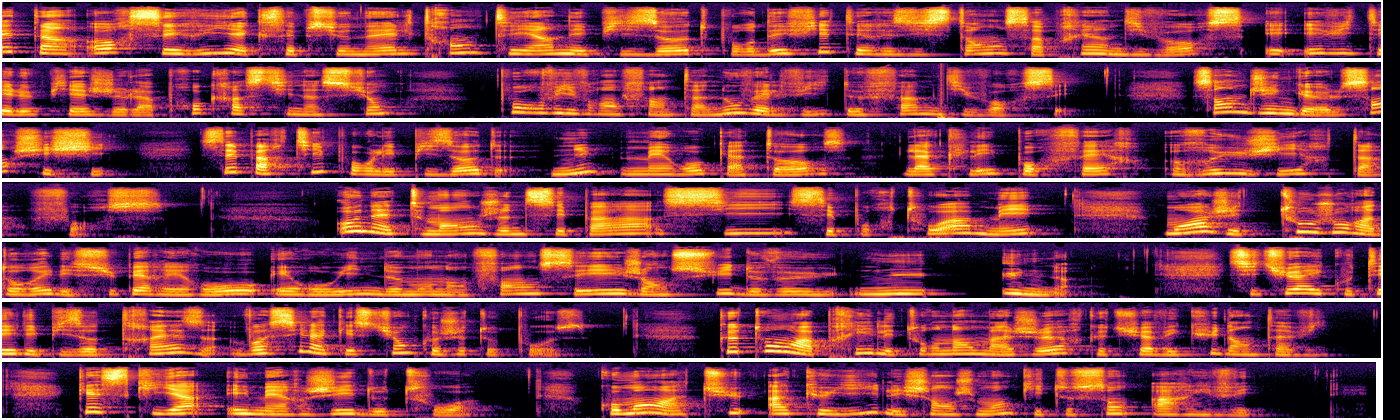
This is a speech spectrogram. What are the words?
C'est un hors-série exceptionnel, 31 épisodes pour défier tes résistances après un divorce et éviter le piège de la procrastination pour vivre enfin ta nouvelle vie de femme divorcée. Sans jingle, sans chichi, c'est parti pour l'épisode numéro 14, la clé pour faire rugir ta force. Honnêtement, je ne sais pas si c'est pour toi, mais moi j'ai toujours adoré les super-héros, héroïnes de mon enfance et j'en suis devenue une. Si tu as écouté l'épisode 13, voici la question que je te pose. Que t'ont appris les tournants majeurs que tu as vécus dans ta vie? Qu'est-ce qui a émergé de toi? Comment as-tu accueilli les changements qui te sont arrivés?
